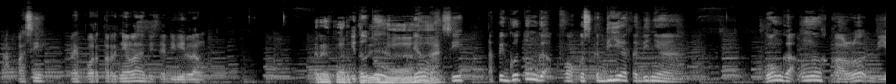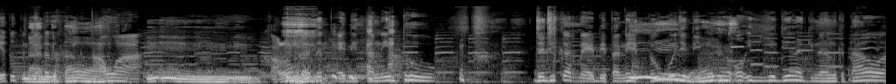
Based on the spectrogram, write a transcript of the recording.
apa sih? Reporternya lah bisa dibilang. Reporternya. Itu tuh dia ngasih tapi gue tuh nggak fokus ke dia tadinya. Gue nggak ngeh kalau dia tuh ternyata Nahan ketawa. kalau nggak ada editan itu. Jadi karena editan itu gue jadi ngeh, oh iya dia lagi nahan ketawa.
